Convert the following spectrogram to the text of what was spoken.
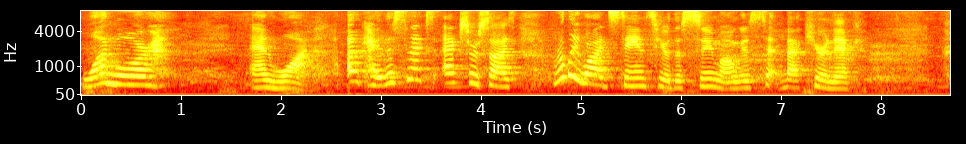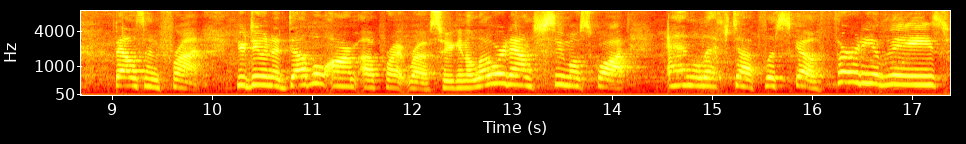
one more, and one. Okay, this next exercise, really wide stance here, the sumo. I'm gonna step back here, Nick. Bells in front. You're doing a double arm upright row. So you're gonna lower down sumo squat and lift up. Let's go. 30 of these.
